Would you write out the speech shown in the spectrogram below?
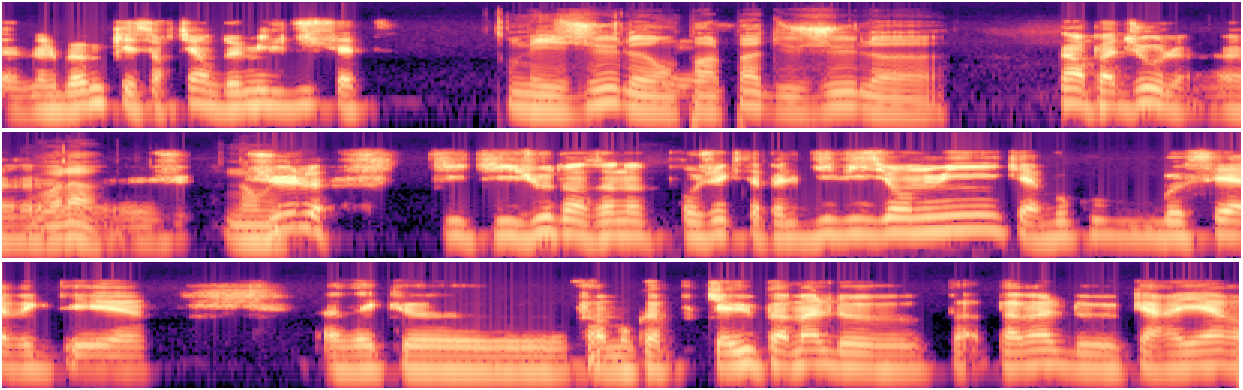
un album qui est sorti en 2017. Mais Jules, on parle pas du Jules. Non, pas Jules. Euh, voilà. Jules, qui, qui, joue dans un autre projet qui s'appelle Division Nuit, qui a beaucoup bossé avec des, avec, enfin, bon, qui a eu pas mal de, pas, pas mal de carrières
